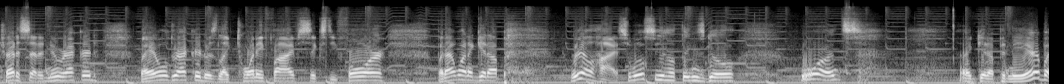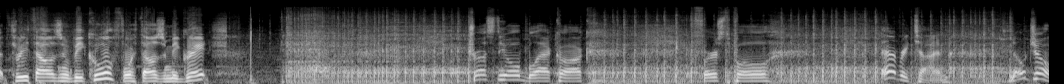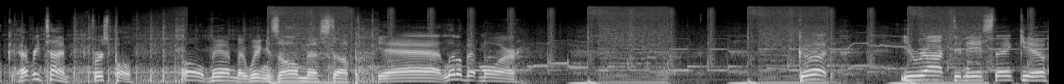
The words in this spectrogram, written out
Try to set a new record. My old record was like 25.64, but I want to get up real high. So we'll see how things go once I get up in the air. But 3,000 would be cool. 4,000 would be great. Trust the old Blackhawk. First pull every time. No joke, every time. First pull. Oh man, my wing is all messed up. Yeah, a little bit more. Good. You rock, Denise. Thank you.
